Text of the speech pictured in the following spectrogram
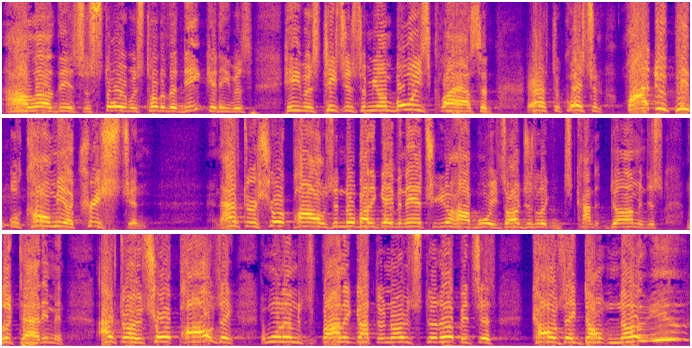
I love this. A story was told of a deacon. He was, he was teaching some young boys class and asked the question, Why do people call me a Christian? And after a short pause and nobody gave an answer, you know how boys are, just looked kind of dumb and just looked at him. And after a short pause, they, and one of them finally got their nerves, stood up and says, Cause they don't know you?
